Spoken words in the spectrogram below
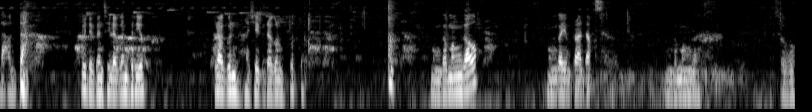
Lagta. Uy, dagan sila gandrio. Dragon, ay siya dragon fruit. oh. Mangga mangga oh. Mangga yung products. Mangga mangga. So,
